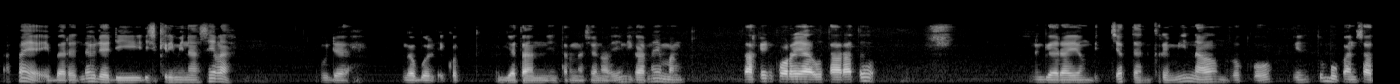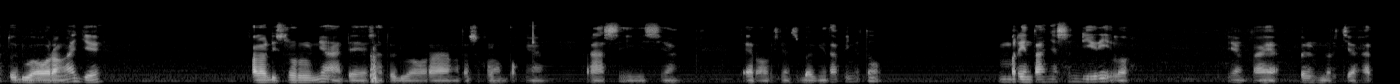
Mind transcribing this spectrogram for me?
apa ya ibaratnya udah didiskriminasi lah. Udah nggak boleh ikut kegiatan internasional ini karena emang saking Korea Utara tuh negara yang bejat dan kriminal menurutku ini tuh bukan satu dua orang aja. Kalau di seluruh dunia ada ya satu dua orang atau sekelompok yang rasis yang teroris dan sebagainya. Tapi ini tuh pemerintahnya sendiri loh yang kayak benar-benar jahat.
